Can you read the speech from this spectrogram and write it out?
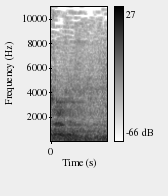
Yeah.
